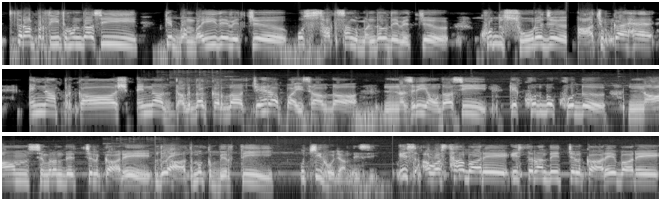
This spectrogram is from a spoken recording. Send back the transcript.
ਇਸ ਤਰ੍ਹਾਂ ਪ੍ਰਤੀਤ ਹੁੰਦਾ ਸੀ ਕਿ ਬੰਬਈ ਦੇ ਵਿੱਚ, ਉਸ ਸਤਸੰਗ ਮੰਡਲ ਦੇ ਵਿੱਚ ਖੁਦ ਸੂਰਜ ਆ ਚੁੱਕਾ ਹੈ। ਇੰਨਾ ਪ੍ਰਕਾਸ਼, ਇੰਨਾ ਦਗਦਗ ਕਰਦਾ ਚਿਹਰਾ ਭਾਈ ਸਾਹਿਬ ਦਾ ਨਜ਼ਰੀ ਆਉਂਦਾ ਸੀ ਕਿ ਖੁਦ ਬੋ ਖੁਦ ਨਾਮ ਸਿਮਰਨ ਦੇ ਝਲਕਾਰੇ, ਅਧਿਆਤਮਕ ਬਿਰਤੀ ਉੱਚੀ ਹੋ ਜਾਂਦੀ ਸੀ। ਇਸ ਅਵਸਥਾ ਬਾਰੇ, ਇਸ ਤਰ੍ਹਾਂ ਦੇ ਝਲਕਾਰੇ ਬਾਰੇ,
